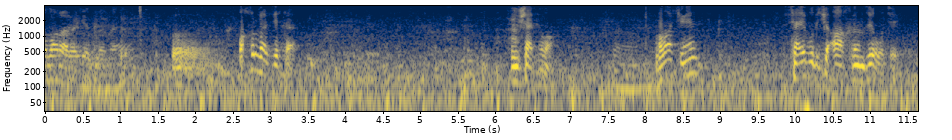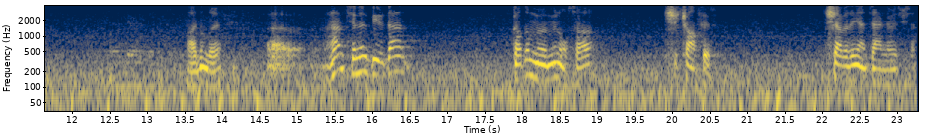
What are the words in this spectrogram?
Onlar ara gedməmə. O, Baxır vəziyyətə. Bunun şərhi var. Və lakin səhi budur ki, axırıncı olacaq. Aydındır. Ə, həmçinin birdən qadın mömin olsa, kişi kafir. Kişi əbədə yəni cəhənnəmə düşsə.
